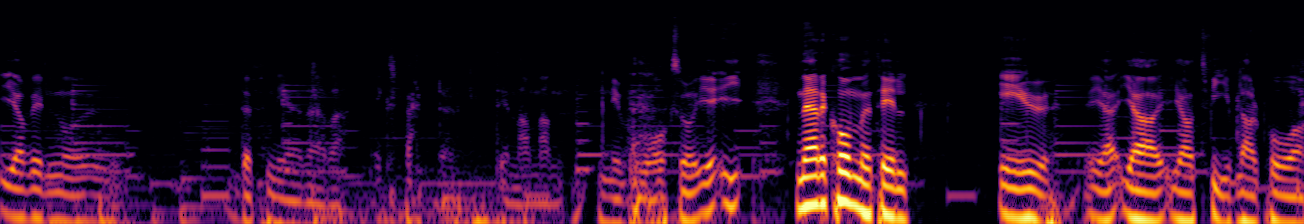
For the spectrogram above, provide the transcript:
jag vill nog definiera det här experter till en annan nivå också. I, i, när det kommer till EU, jag, jag, jag tvivlar på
